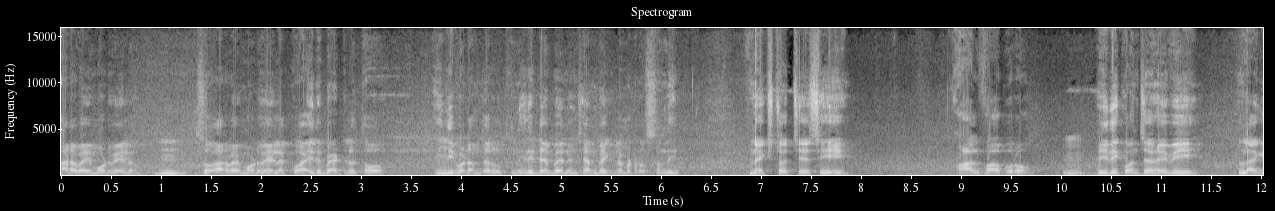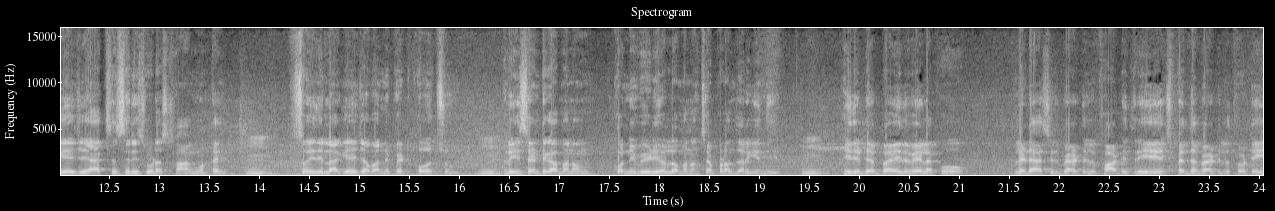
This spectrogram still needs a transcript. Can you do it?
అరవై మూడు వేలు. సో అరవై మూడు వేలకు ఐదు బ్యాటరీలతో ఇది ఇవ్వడం జరుగుతుంది. ఇది డెబ్బై నుంచి ఎనభై కిలోమీటర్ వస్తుంది. నెక్స్ట్ వచ్చేసి ఆల్ఫా ప్రో మ్మ్. ఇది కొంచెం హెవీ లగేజ్ యాక్సెసరీస్ కూడా స్ట్రాంగ్ ఉంటాయి. సో ఇది లగేజ్ అవన్నీ పెట్టుకోవచ్చు. రీసెంట్గా మనం కొన్ని వీడియోల్లో మనం చెప్పడం జరిగింది. ఇది డెబ్బై ఐదు వేలకు లెడ్ యాసిడ్ బ్యాటరీలు ఫార్టీ త్రీ ఏహెచ్ పెద్ద బ్యాటరీలతోటి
